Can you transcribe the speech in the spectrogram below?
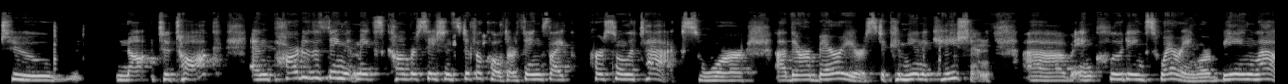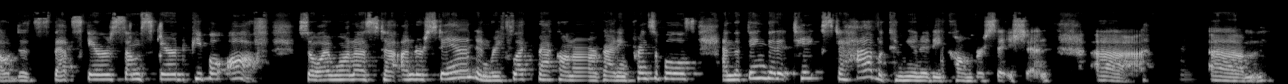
to not to talk. And part of the thing that makes conversations difficult are things like personal attacks, or uh, there are barriers to communication, uh, including swearing or being loud. It's, that scares some scared people off. So I want us to understand and reflect back on our guiding principles and the thing that it takes to have a community conversation. Uh, um,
